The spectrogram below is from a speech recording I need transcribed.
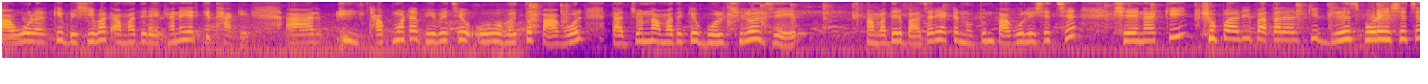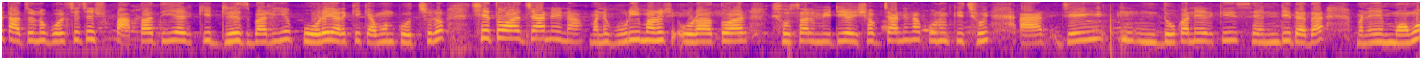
পাগল আর কি বেশিরভাগ আমাদের এখানেই আর কি থাকে। আর ঠাকুমাটা ভেবেছে ও হয়তো পাগল তার জন্য আমাদেরকে বলছিল যে আমাদের বাজারে একটা নতুন পাগল এসেছে। সে নাকি সুপারি পাতার আর কি ড্রেস পরে এসেছে, তার জন্য বলছে যে পাতা দিয়ে আর কি ড্রেস বানিয়ে পরে আর কি কেমন করছিল, সে তো আর জানে না। মানে বুড়ি মানুষ, ওরা তো আর সোশ্যাল মিডিয়া এসব জানে না কোনো কিছুই। আর যেই দোকানে আর কি স্যান্ডি দাদা মানে মোমো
